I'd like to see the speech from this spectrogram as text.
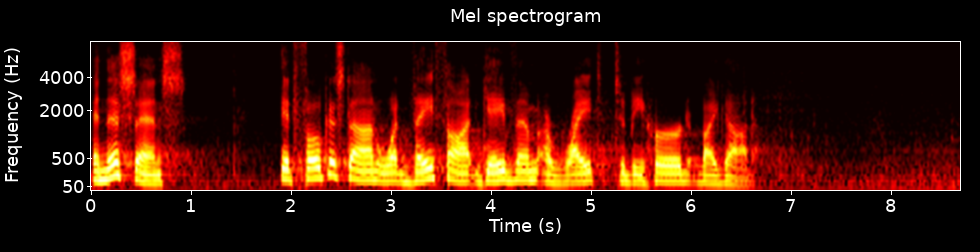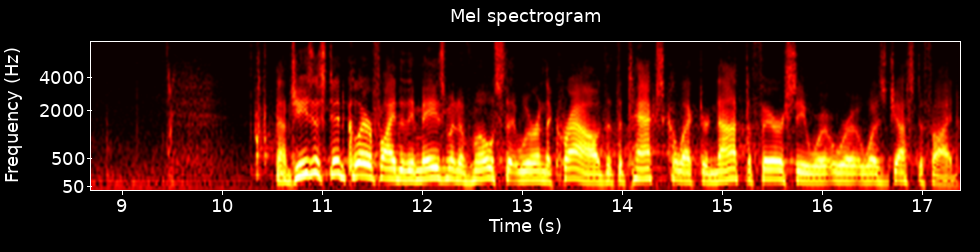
In this sense, it focused on what they thought gave them a right to be heard by God. Now, Jesus did clarify to the amazement of most that were in the crowd that the tax collector, not the Pharisee, were, were, was justified.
